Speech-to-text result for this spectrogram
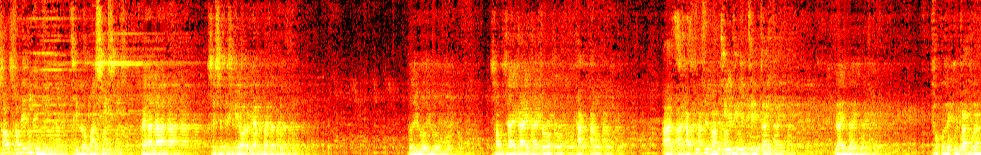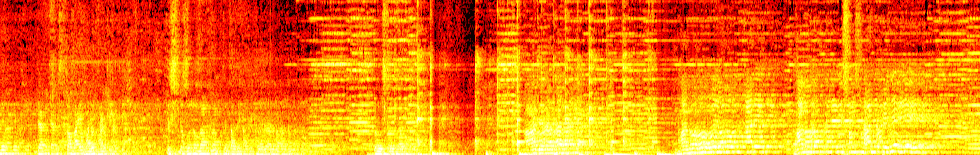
সব সনেরই গুণে ছিল বাসি বেহালা, শেষের দিকে অর্গান বাজাত হরি বল। সব জায়গায় যেত, থাকতো। আর ঠাকুরকে বাঁচিয়ে রেখেছে এটাই। যাই হোক। সকলে কৃপা করবে যেন সুস্থ হয় ভালো থাকে। কৃষ্ণ গুণগান করতে পারে। আজ রাধা রানী ভালো অলঙ্কারের ভালো রত্নের সন্ধান পেয়ে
